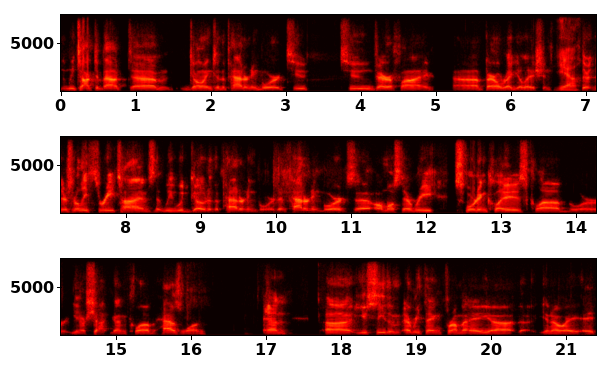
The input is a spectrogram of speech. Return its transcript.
we talked about um, going to the patterning board to to verify uh, barrel regulation. Yeah, there, there's really three times that we would go to the patterning board, and patterning boards uh, almost every sporting clays club or you know shotgun club has one, and uh, you see them everything from a uh, you know a, a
